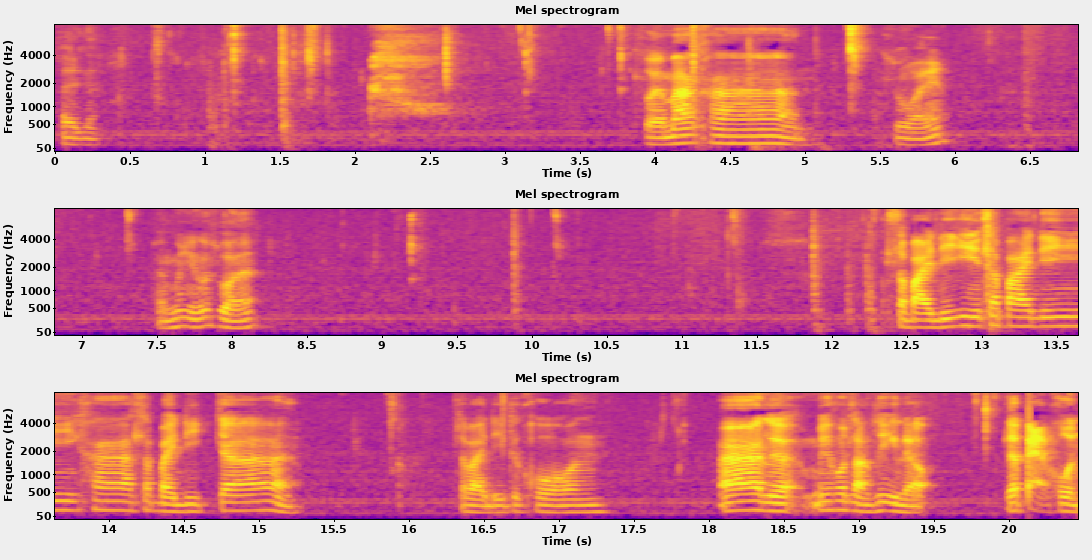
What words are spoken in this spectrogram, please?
ไปเลยสวยมากค่ะ สวยเห็นผู้หญิงก็สวย สบายดีสบายดีค่ะ สบายดีจ้า สบายดีทุกคน อ่าเหลือมีคนสั่งซื้ออีกแล้วเหลือแปดคน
